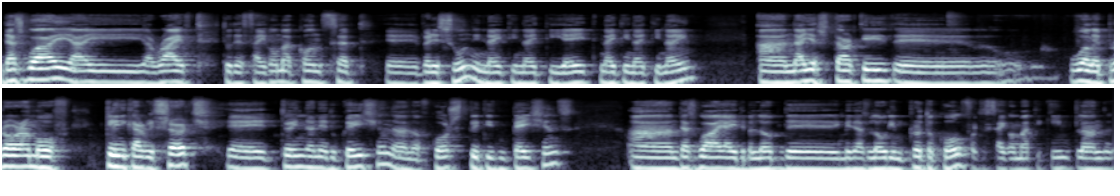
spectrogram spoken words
That's why I arrived to the zygoma concept very soon in 1998, 1999 and I started uh, well a program of clinical research, uh, training and education, and of course treating patients. And that's why I developed the immediate loading protocol for the zygomatic implant uh,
